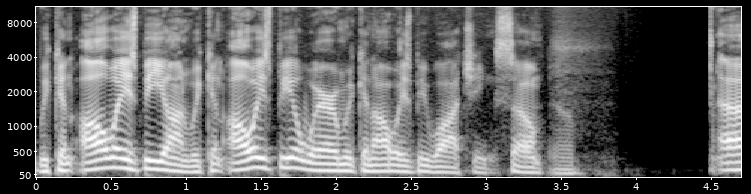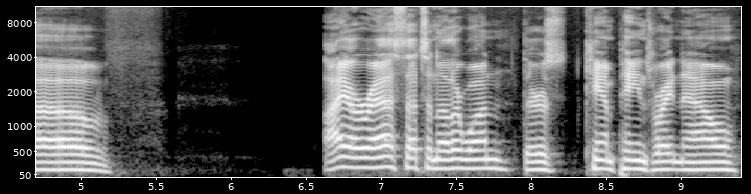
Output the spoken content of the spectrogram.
We can always be on. We can always be aware and we can always be watching. So, uh, IRS, that's another one. There's campaigns right now,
